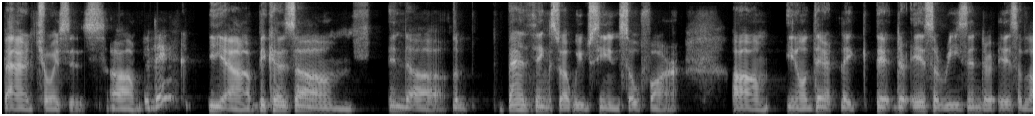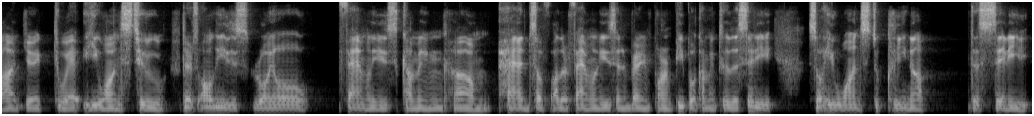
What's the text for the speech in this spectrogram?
bad choices. Um, You think? Yeah, because um in the the bad things that we've seen so far, um, you know, there like there there is a reason, there is a logic to it. He wants to there's all these royal families coming, um, heads of other families and very important people coming to the city. So he wants to clean up the city.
